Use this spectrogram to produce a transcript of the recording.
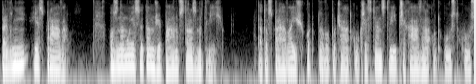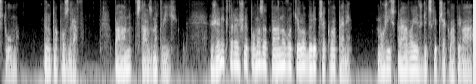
První je zpráva – Oznamuje se tam, že pán vstal z mrtvých. Tato zpráva již od prvopočátků křesťanství přecházela od úst k ústům. Byl to pozdrav. Pán vstal z mrtvých. Ženy, které šly pomazat pánovo tělo, byly překvapeny. Boží zpráva je vždycky překvapivá,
